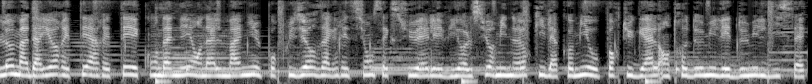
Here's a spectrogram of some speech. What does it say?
L'homme a d'ailleurs été arrêté et condamné en Allemagne pour plusieurs agressions sexuelles et viols sur mineurs qu'il a commis au Portugal entre 2000 et 2017.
